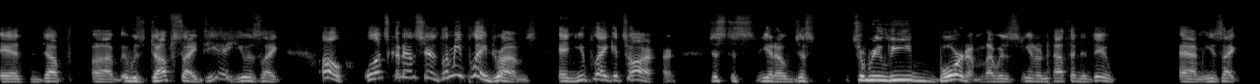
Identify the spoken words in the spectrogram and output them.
And duff uh it was duff's idea. He was like oh well let's go downstairs. Let me play drums and you play guitar just to you know just to relieve boredom. There was you know nothing to do. Um he's like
